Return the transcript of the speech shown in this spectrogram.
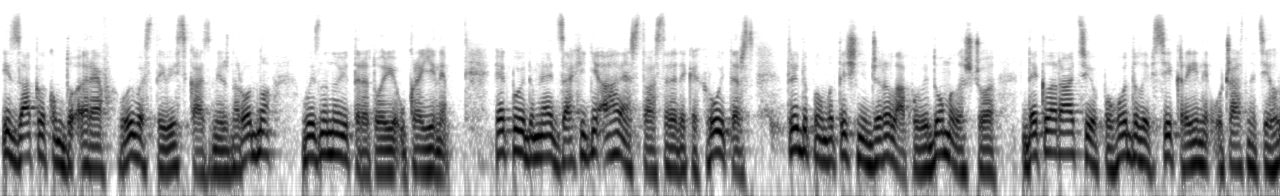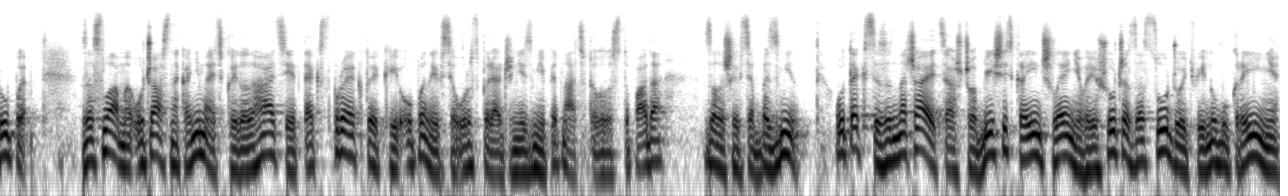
із закликом до РФ вивести війська з міжнародно визнаної території України. Як повідомляють західні агентства, серед яких Reuters, три дипломатичні джерела повідомили, що декларацію погодили всі країни-учасниці групи. За словами учасника німецької делегації, текст проекту, який опинився у розпорядженні змі 15 листопада залишився без змін. У тексті зазначається, що більшість країн-членів рішуче засуджують війну в Україні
